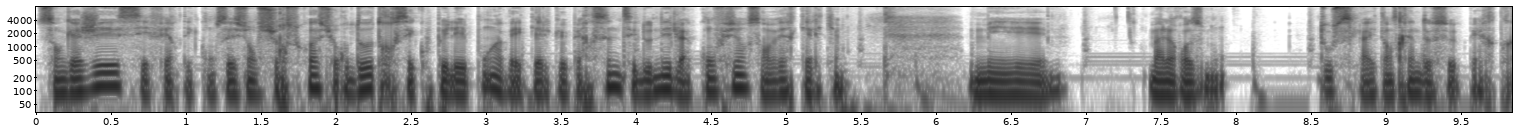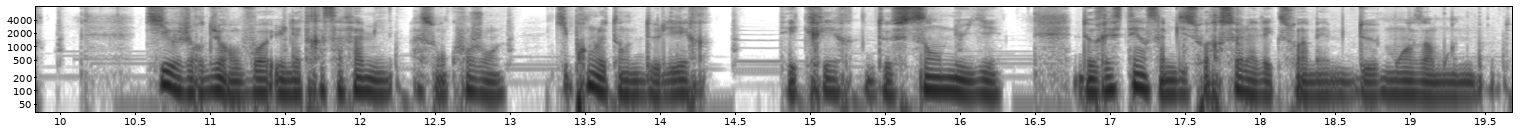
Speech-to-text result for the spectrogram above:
S'engager, c'est faire des concessions sur soi, sur d'autres, c'est couper les ponts avec quelques personnes, c'est donner de la confiance envers quelqu'un. Mais malheureusement, tout cela est en train de se perdre. Qui aujourd'hui envoie une lettre à sa famille, à son conjoint, qui prend le temps de lire, d'écrire, de s'ennuyer, de rester un samedi soir seul avec soi-même, de moins en moins de monde?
